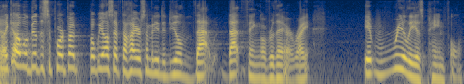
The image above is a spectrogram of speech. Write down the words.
Yeah. like, oh, we'll build the support, but but we also have to hire somebody to deal that that thing over there, right? It really is painful.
